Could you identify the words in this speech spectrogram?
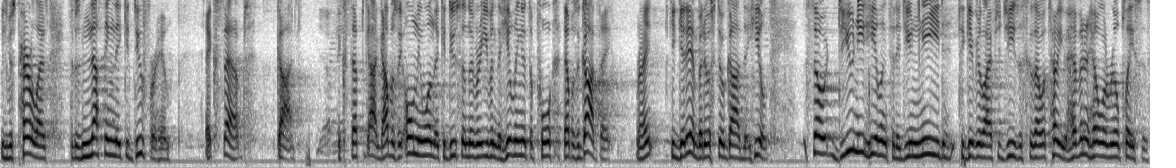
He was paralyzed. There was nothing they could do for him except God. Except God. God was the only one that could do something, even the healing at the pool. That was a God thing right? You could get in, but it was still God that healed. So, do you need healing today? Do you need to give your life to Jesus? Because I will tell you, heaven and hell are real places.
